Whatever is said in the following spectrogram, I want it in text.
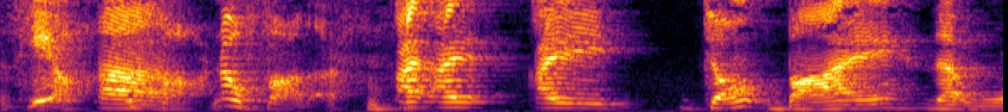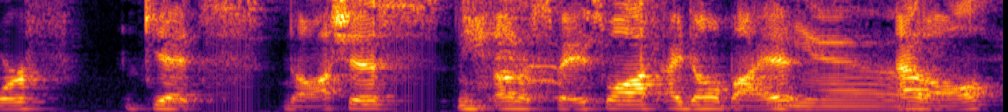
is here, Uh, this far, no farther. I, I I don't buy that Worf gets nauseous on a spacewalk. I don't buy it Yeah, at all.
